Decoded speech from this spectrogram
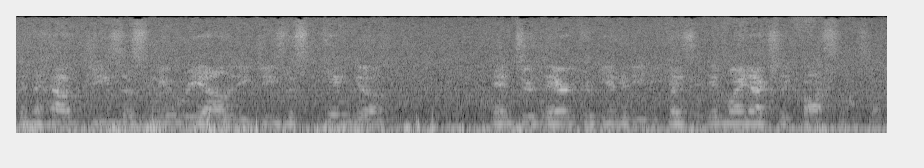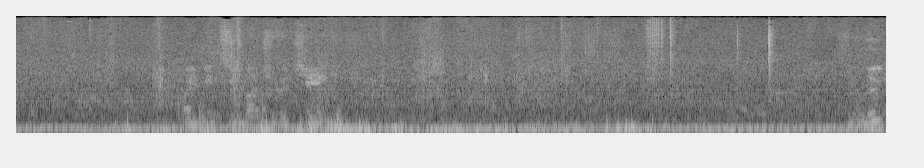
than to have Jesus' new reality, Jesus' kingdom, enter their community because it might actually cost them something. It might be too much of a change. So Luke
